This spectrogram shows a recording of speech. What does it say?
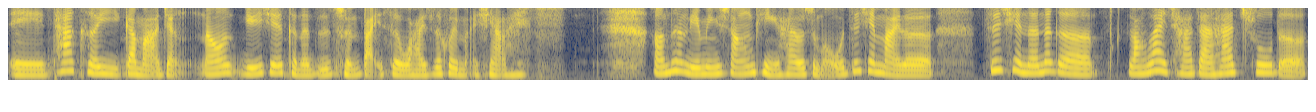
诶，它可以干嘛这样？然后有一些可能只是纯白色，我还是会买下来。好，那联名商品还有什么？我之前买了之前的那个。老赖茶展，他出的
